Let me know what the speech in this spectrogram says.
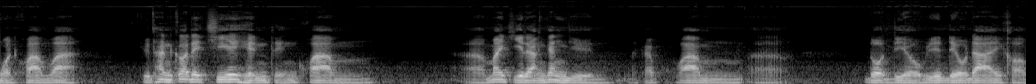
มวดความว่า คือท่านก็ได้ชี้ให้เห็นถึงความไม่กีรังยั่งยืนนะครับ ความโดดเดี่ยวเดียวดายของ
